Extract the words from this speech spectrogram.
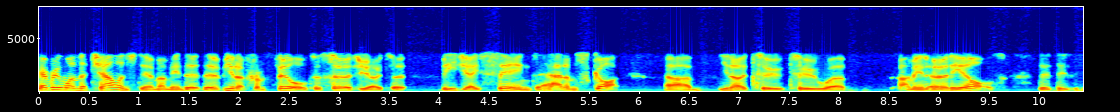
everyone that challenged him. I mean, they're, they're you know from Phil to Sergio to Vijay Singh to Adam Scott, um, you know to to uh, I mean Ernie Els, the, the,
